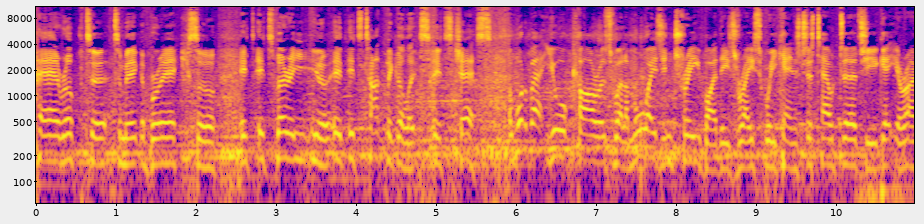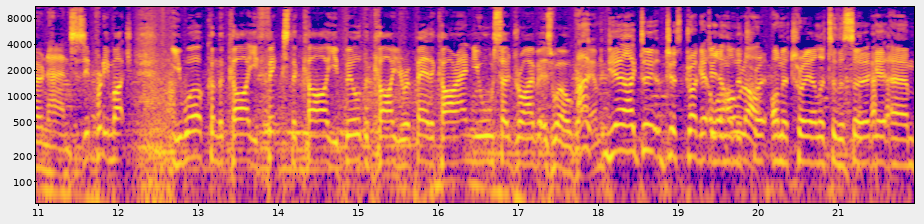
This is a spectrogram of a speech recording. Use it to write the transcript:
pair up to, to make a break. So it, it's very you know it, it's tactical. It's it's chess. And what about your car as well? I'm always intrigued by these race weekends, just how dirty you get your own hands. Is it pretty much you work on the car, you fix the car, you build the car, you repair the car, and you also drive it as well, Graham? I, yeah, I do just drag it Do along on a, tra- on a trailer to the circuit. um,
